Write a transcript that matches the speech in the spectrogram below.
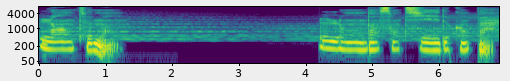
lentement le long d'un sentier de campagne,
